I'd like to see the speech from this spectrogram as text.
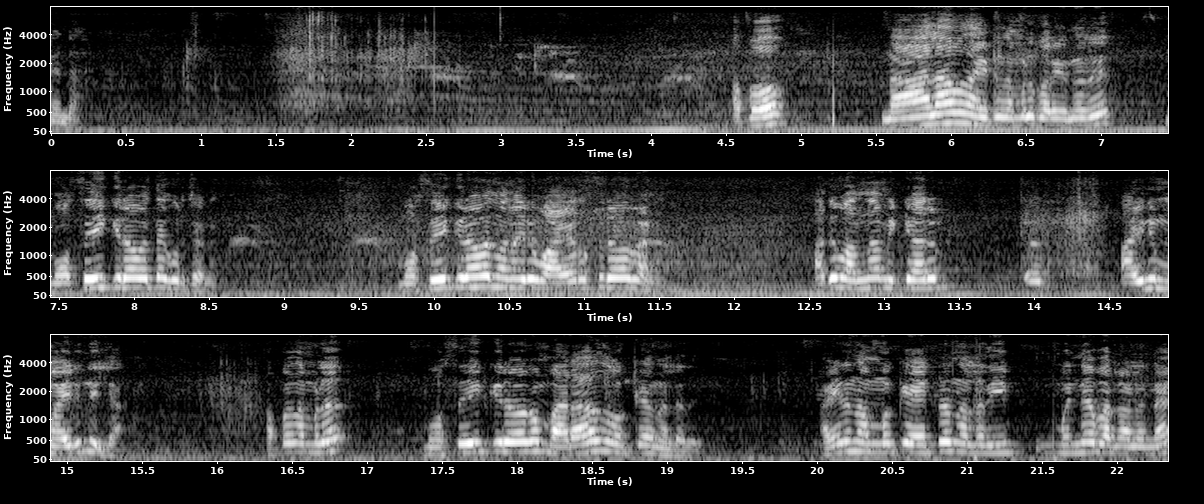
വേണ്ട. അപ്പോൾ നാലാമതായിട്ട് നമ്മൾ പറയുന്നത് മൊസൈക്ക് രോഗത്തെക്കുറിച്ചാണ് മൊസൈക്ക് രോഗം എന്ന് പറഞ്ഞാൽ ഒരു വൈറസ് രോഗമാണ്. അത് വന്നാൽ മിക്കവാറും അതിന് മരുന്നില്ല. അപ്പോൾ നമ്മൾ മൊസൈക്ക് രോഗം വരാതെ നോക്കുക നല്ലത്. അതിന് നമുക്ക് ഏറ്റവും നല്ലത് ഈ മുന്നേ പറഞ്ഞ പോലെ തന്നെ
